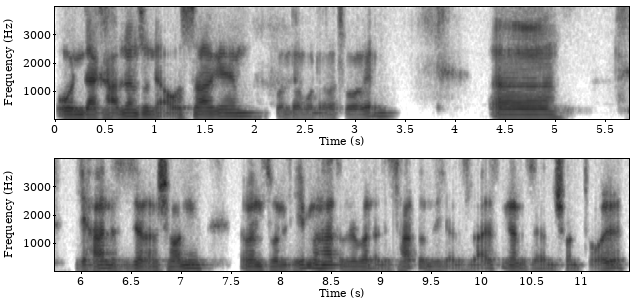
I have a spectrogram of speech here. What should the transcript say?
und da kam dann so eine Aussage von der Moderatorin. Äh, ja, das ist ja dann schon, wenn man so ein Leben hat und wenn man alles hat und sich alles leisten kann, ist ja dann schon toll.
